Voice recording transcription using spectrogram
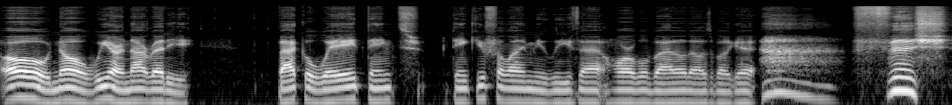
Oh, no, we are not ready. Back away, thanks, thank you for letting me leave that horrible battle that I was about to get. fish!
